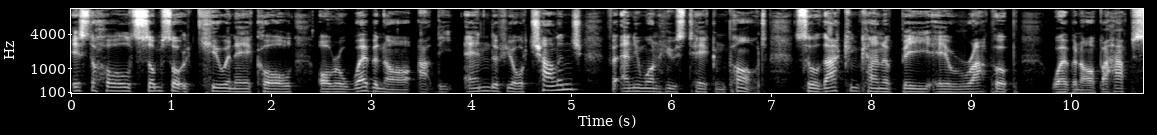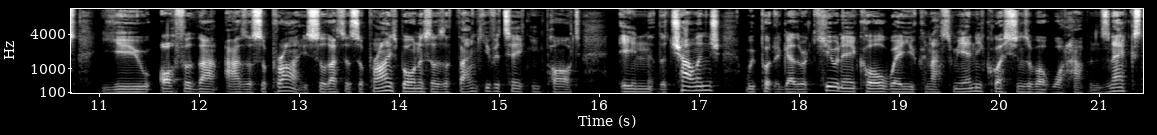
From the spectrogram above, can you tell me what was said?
is to hold some sort of Q&A call or a webinar at the end of your challenge for anyone who's taken part. So that can kind of be a wrap up webinar. Perhaps you offer that as a surprise. So that's a surprise bonus as a thank you for taking part in the challenge. We put together a Q&A call where you can ask me any questions about what happens next,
